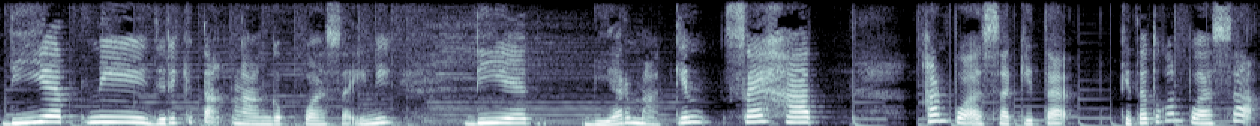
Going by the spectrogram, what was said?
diet nih. Jadi kita nganggep puasa ini diet biar makin sehat. Kan puasa kita kita tuh kan puasa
